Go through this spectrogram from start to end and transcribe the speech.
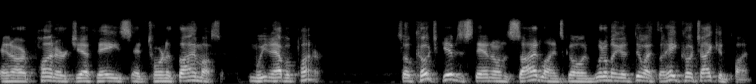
and our punter Jeff Hayes had torn a thigh muscle. We didn't have a punter. So Coach Gibbs is standing on the sidelines going, What am I going to do? I thought, Hey, coach, I can punt.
